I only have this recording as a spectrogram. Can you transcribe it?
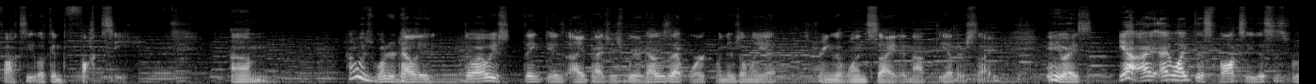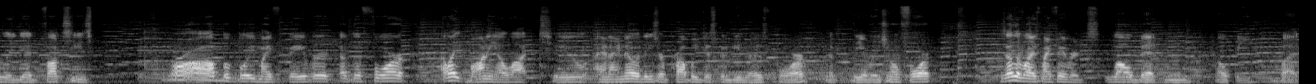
Foxy looking Foxy. Um, I always wondered how it, though I always think his eye patch is weird. How does that work when there's only a string to one side and not the other side? Anyways, yeah, I, I like this Foxy. This is really good. Foxy's probably my favorite of the four. I like Bonnie a lot too, and I know these are probably just going to be those four, the, the original four. Because otherwise, my favorite's Lolbit and Helpy, but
